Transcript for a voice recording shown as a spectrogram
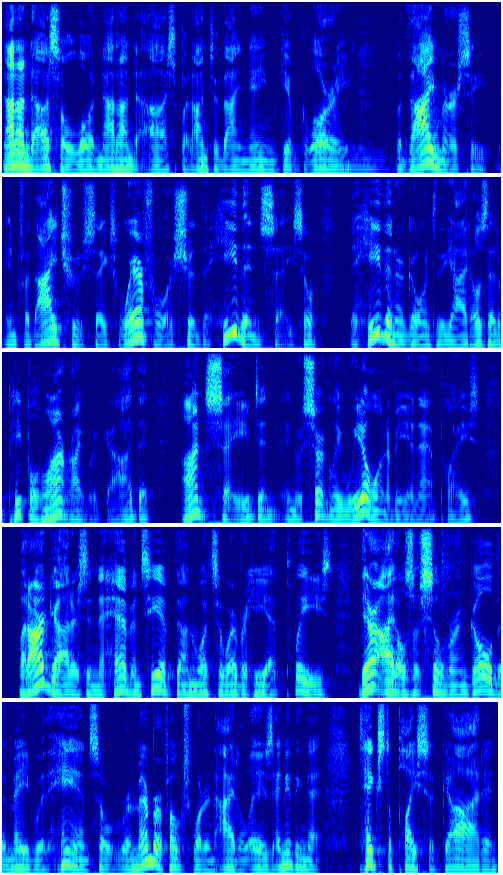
"Not unto us, O Lord, not unto us, but unto Thy name give glory, mm. for Thy mercy and for Thy true sakes. Wherefore should the heathen say?" So the heathen are going to the idols that are people who aren't right with God, that aren't saved, and, and certainly we don't want to be in that place. But our God is in the heavens. He hath done whatsoever he hath pleased. Their idols are silver and gold that made with hands. So remember, folks, what an idol is anything that takes the place of God. And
